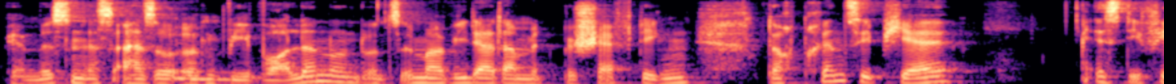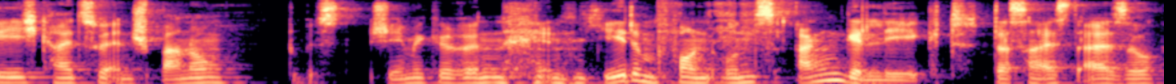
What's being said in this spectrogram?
Wir müssen es also mhm. irgendwie wollen und uns immer wieder damit beschäftigen. Doch prinzipiell ist die Fähigkeit zur Entspannung, du bist Chemikerin, in jedem von uns angelegt. Das heißt also,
